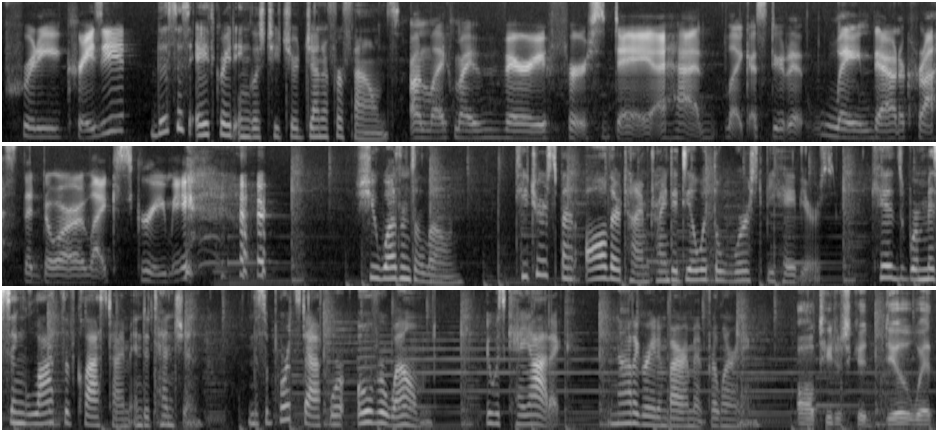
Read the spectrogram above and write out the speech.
pretty crazy. This is eighth grade English teacher Jennifer Founds. On like my very first day, I had like a student laying down across the door, like screaming. she wasn't alone. Teachers spent all their time trying to deal with the worst behaviors. Kids were missing lots of class time in detention. The support staff were overwhelmed. It was chaotic, not a great environment for learning. All teachers could deal with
